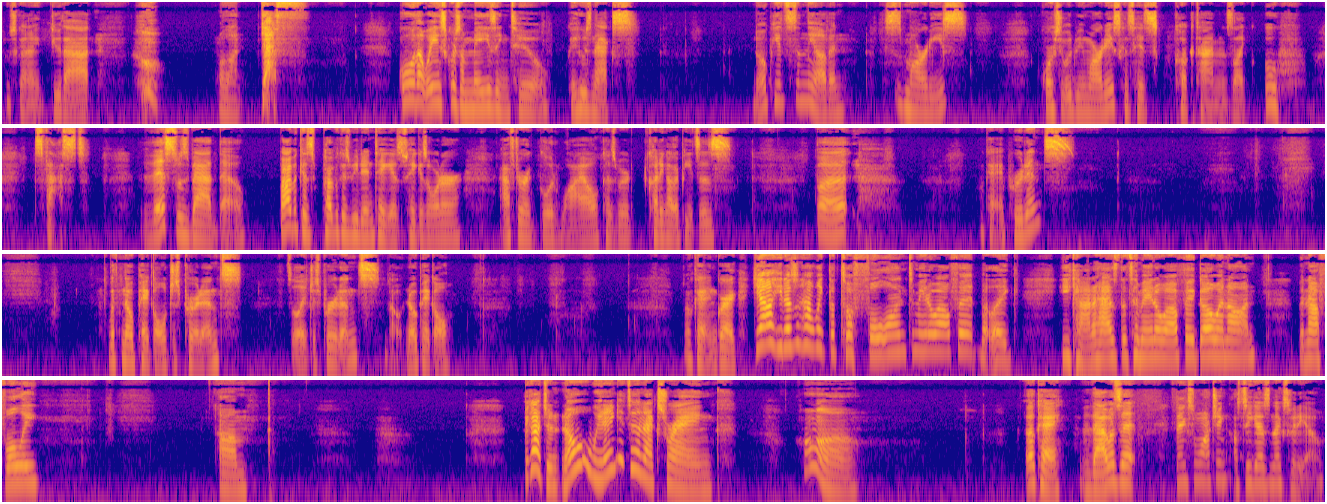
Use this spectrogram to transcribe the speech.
just gonna do that hold on yes Oh, that waiting score is amazing too. Okay, who's next? No pizzas in the oven. This is Marty's. Of course it would be Marty's because his cook time is like, ooh, it's fast. This was bad though. Probably because probably because we didn't take his take his order after a good while because we were cutting other pizzas. But okay, prudence. with no pickle, just prudence. So like just prudence. No, no pickle. Okay, and Greg. Yeah, he doesn't have like the full on tomato outfit, but like he kind of has the tomato outfit going on, but not fully. Um Pikachu, no, we didn't get to the next rank. Huh. Okay, that was it. Thanks for watching. I'll see you guys next video.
